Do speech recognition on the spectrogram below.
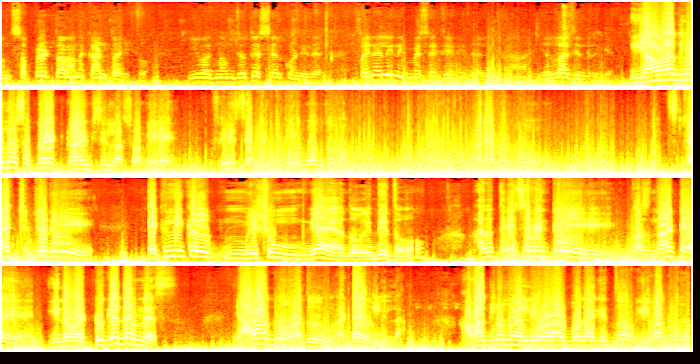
ಒಂದು ಸಪ್ರೇಟ್ ಥರನೇ ಕಾಣ್ತಾ ಇತ್ತು. ಇವಾಗ ನಮ್ಮ ಜೊತೆ ಸೇರ್ಕೊಂಡಿದೆ. ಫೈನಲಿ ನಿಮ್ಮ ಮೆಸೇಜ್ ಏನಿದೆ ಅಲ್ಲಿ ಎಲ್ಲ ಜನರಿಗೆ? ಯಾವಾಗ್ಲೂ ಸಪ್ರೇಟ್ ಕಾಣಿಸಿಲ್ಲ ಸ್ವಾಮಿ. ತ್ರೀ ಸೆವೆಂಟಿ ಒಂದು ಬರೇ ಒಂದು ಸ್ಟ್ಯಾಚ್ಯುಟರಿ ಟೆಕ್ನಿಕಲ್ ಇಶ್ಯೂಗೆ ಅದು ಇದ್ದಿದ್ದು. ಅದು three seventy was not a in our togetherness ಯಾವಾಗಲೂ ಅದು ಅಡ್ಡ ಇರಲಿಲ್ಲ. ಅವಾಗ್ಲೂ ಅಲ್ಲಿ ಓಡಾಡ್ಬೋದಾಗಿತ್ತು ಇವಾಗ್ಲೂ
